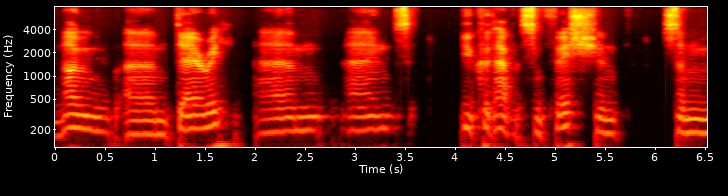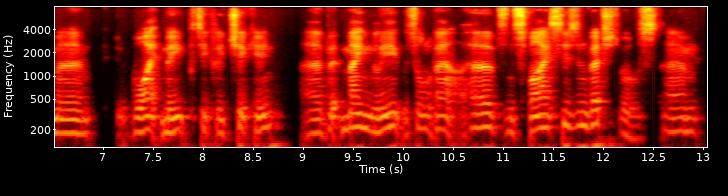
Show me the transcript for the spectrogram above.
no um, dairy, um, and you could have some fish and some um, white meat, particularly chicken, uh, but mainly it was all about herbs and spices and vegetables. Um,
